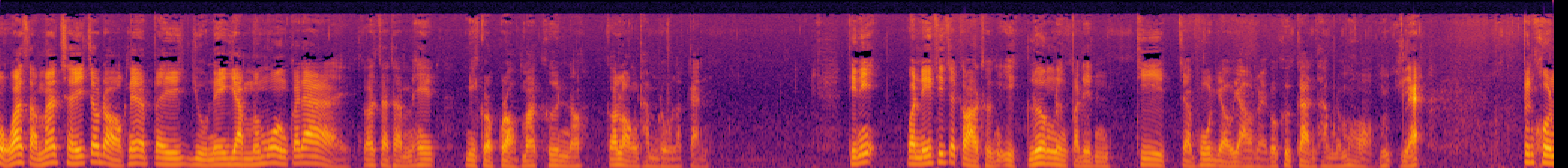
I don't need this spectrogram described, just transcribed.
บอกว่าสามารถใช้เจ้าดอกเนี่ยไปอยู่ในยำมะม่วงก็ได้ ก็จะทำให้มีกรอบๆมากขึ้นเนาะก็ลองทำดูละกัน ทีนี้วันนี้ที่จะกล่าวถึงอีกเรื่องหนึ่งประเด็นที่จะพูดยาวๆหน่อยก็คือการทำน้ำหอมอีกแล้วเป็นคน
